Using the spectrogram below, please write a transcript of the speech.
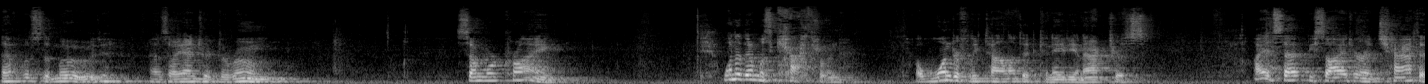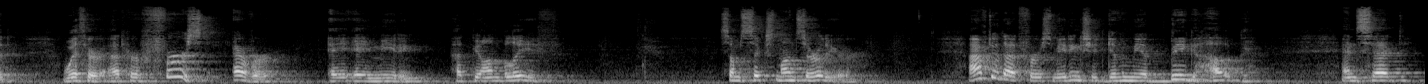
That was the mood as I entered the room. Some were crying. One of them was Catherine, a wonderfully talented Canadian actress. I had sat beside her and chatted with her at her first ever AA meeting at Beyond Belief, some six months earlier. After that first meeting, she'd given me a big hug and said,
